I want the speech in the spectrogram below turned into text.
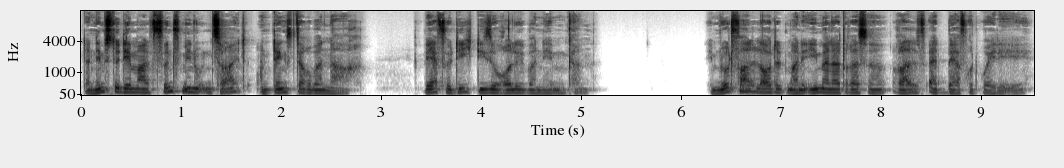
dann nimmst du dir mal fünf Minuten Zeit und denkst darüber nach, wer für dich diese Rolle übernehmen kann. Im Notfall lautet meine E-Mail-Adresse ralf at barefootway.de.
